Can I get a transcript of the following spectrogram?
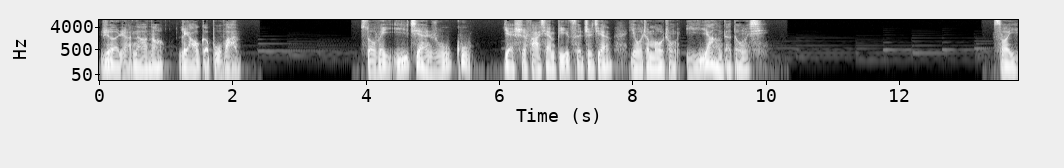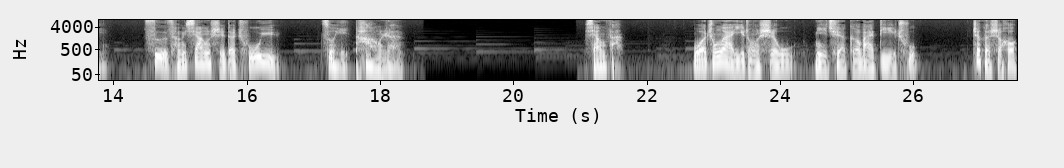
热热闹闹聊个不完。所谓一见如故，也是发现彼此之间有着某种一样的东西。所以，似曾相识的初遇，最烫人。相反。我钟爱一种食物，你却格外抵触。这个时候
